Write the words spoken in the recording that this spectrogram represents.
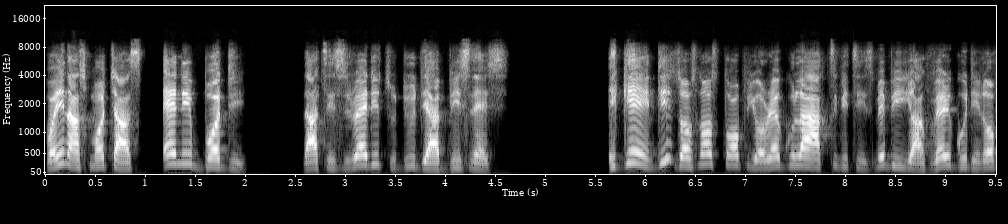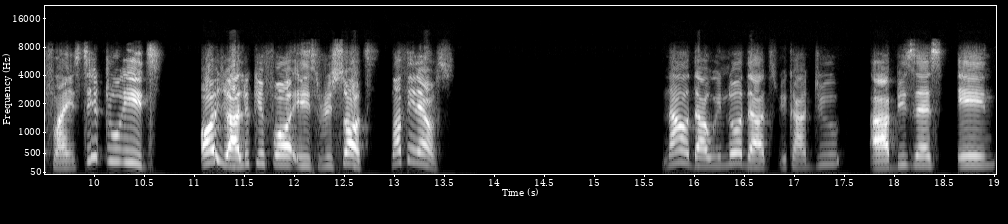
for in as much as anybody that is ready to do their business Again, this does not stop your regular activities. Maybe you are very good in offline, still do it. All you are looking for is results, nothing else. Now that we know that we can do our business in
